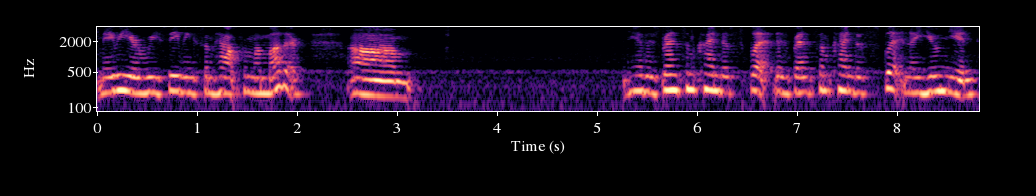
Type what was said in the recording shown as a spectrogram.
Maybe you're receiving some help from a mother. Um, yeah, there's been some kind of split. There's been some kind of split in a union.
